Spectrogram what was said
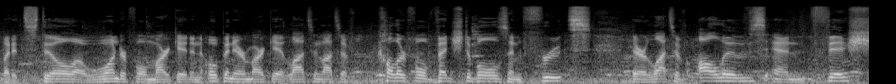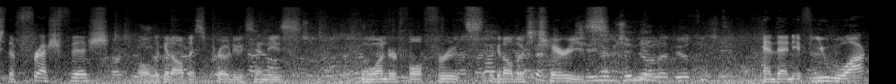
but it's still a wonderful market, an open air market, lots and lots of colorful vegetables and fruits. There are lots of olives and fish, the fresh fish. Oh, look at all this produce and these wonderful fruits. Look at all those cherries. And then if you walk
